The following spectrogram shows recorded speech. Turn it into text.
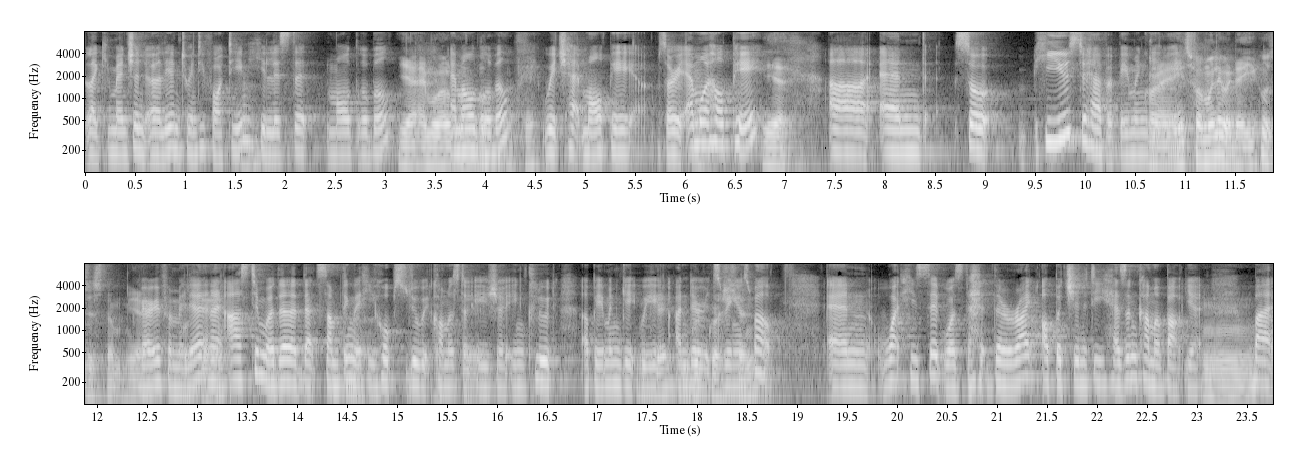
like you mentioned earlier in 2014, he listed MOL Global. Yeah, MOL ML Global, Global, okay. which had MOL Pay, sorry, MOL Pay. Yes. Uh, and so he used to have a payment Correct. gateway. He's familiar with the ecosystem. Yeah. Very familiar, and I asked him whether that's something that he hopes to do with Commerce.Asia, include a payment gateway Okay, under good its wing as well. And what he said was that the right opportunity hasn't come about yet, Mm. but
